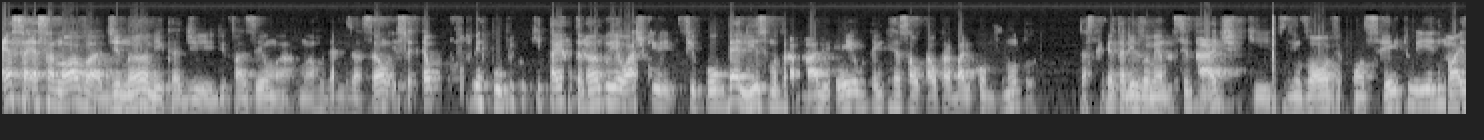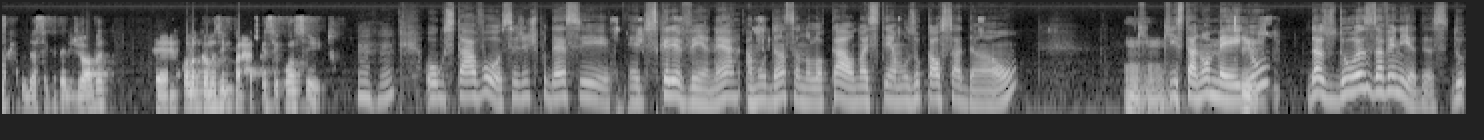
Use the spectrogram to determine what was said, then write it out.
essa, essa nova dinâmica de, de fazer uma, uma organização, isso é o poder público que está entrando e eu acho que ficou belíssimo o trabalho. Eu tenho que ressaltar o trabalho conjunto da Secretaria de Desenvolvimento da Cidade, que desenvolve o conceito, e nós aqui da Secretaria de Obras é, colocamos em prática esse conceito. Uhum. Ô, Gustavo, se a gente pudesse é, descrever né, a mudança no local, nós temos o calçadão, uhum. que, que, está no meio Isso. das duas avenidas, do,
